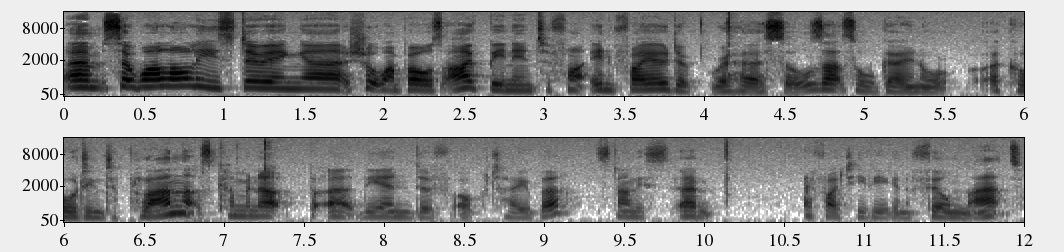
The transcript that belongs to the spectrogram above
Um, so while Ollie's doing uh, short one bowls, I've been into fi- in Fioda rehearsals. That's all going all according to plan. That's coming up at the end of October. Stanley um, FITV are going to film that.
